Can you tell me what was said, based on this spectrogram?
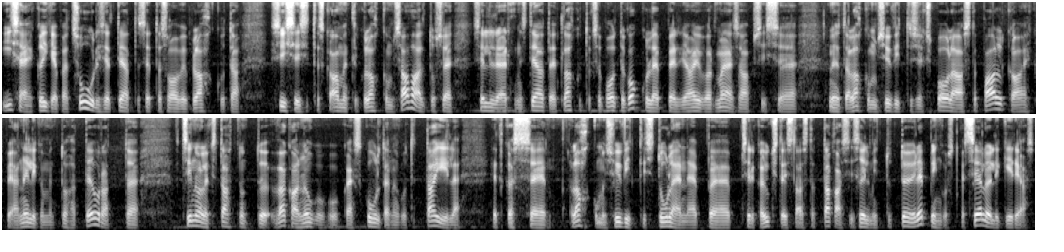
ise kõigepealt suuliselt teatas, et ta soovib lahkuda. siis esitas ka ametliku lahkumisavalduse, sellele järgnes teade, et lahkutakse poolte kokkuleppel ja Aivar Mäe saab siis äh, nii-öelda lahkumishüvitiseks poole aasta palga ehk pea nelikümmend tuhat eurot siin oleks tahtnud väga nõukogu käest kuulda nagu detaile, et kas see lahkumishüvitis tuleneb äh, circa üksteist aastat tagasi sõlmitud töölepingust, kas seal oli kirjas,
